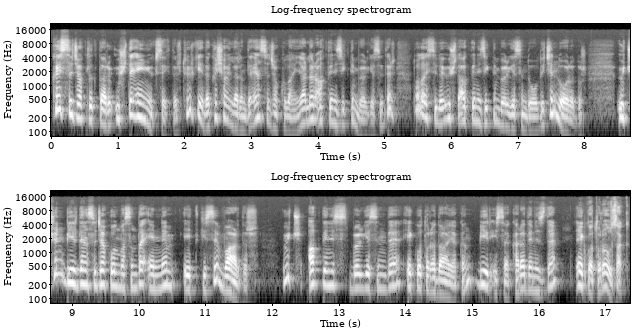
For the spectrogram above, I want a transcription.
Kış sıcaklıkları 3'te en yüksektir. Türkiye'de kış aylarında en sıcak olan yerler Akdeniz iklim bölgesidir. Dolayısıyla 3 de Akdeniz iklim bölgesinde olduğu için doğrudur. 3'ün birden sıcak olmasında enlem etkisi vardır. 3 Akdeniz bölgesinde ekvatora daha yakın, 1 ise Karadeniz'de ekvatora uzak.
